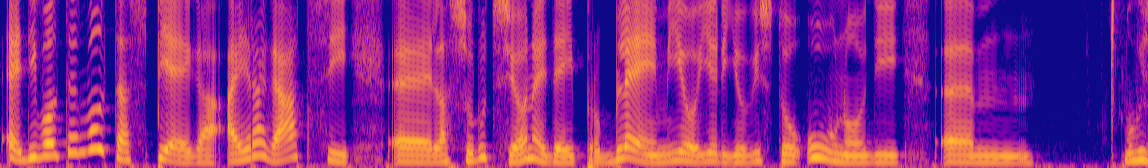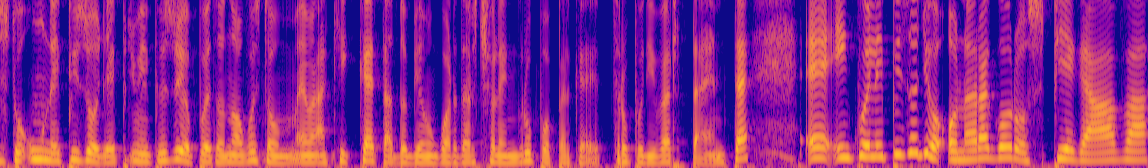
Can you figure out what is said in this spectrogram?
e di volta in volta spiega ai ragazzi eh, la soluzione dei problemi. Io ieri ne ho visto uno di... Um, ho visto un episodio, il primo episodio, e poi ho detto no, questo è una chicchetta, dobbiamo guardarcela in gruppo perché è troppo divertente. E in quell'episodio Onaragoro spiegava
